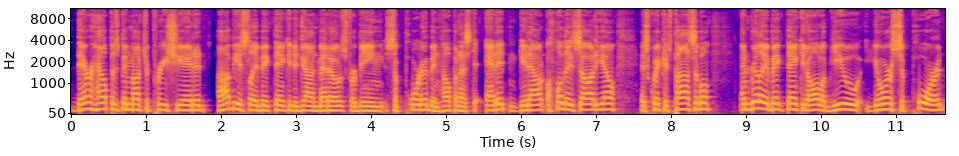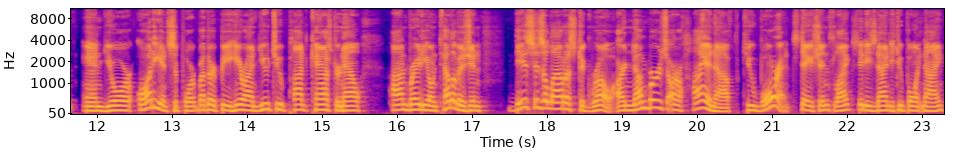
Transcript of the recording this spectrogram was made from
their help has been much appreciated. Obviously, a big thank you to John Meadows for being supportive and helping us to edit and get out all this audio as quick as possible. And really, a big thank you to all of you, your support and your audience support, whether it be here on YouTube, podcast, or now on radio and television. This has allowed us to grow. Our numbers are high enough to warrant stations like Cities 92.9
